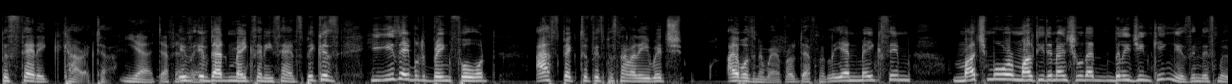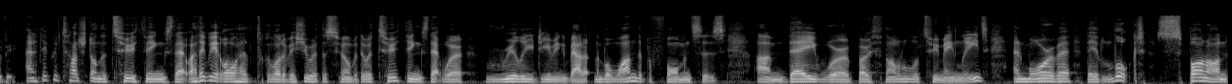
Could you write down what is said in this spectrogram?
pathetic character. Yeah, definitely. If, if that makes any sense, because he is able to bring forward aspects of his personality which I wasn't aware of, definitely, and makes him much more multidimensional than Billie Jean King is in this movie. And I think we've touched on the two things that I think we all had, took a lot of issue with this film, but there were two things that were really redeeming about it. Number one, the performances. Um, they were both phenomenal, the two main leads, and moreover, they looked spot on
